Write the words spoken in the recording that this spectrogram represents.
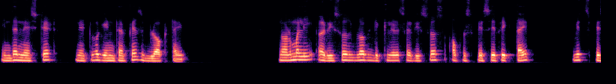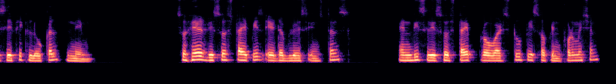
in the nested network interface block type. Normally, a resource block declares a resource of a specific type with specific local name. So here resource type is AWS instance and this resource type provides two pieces of information.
